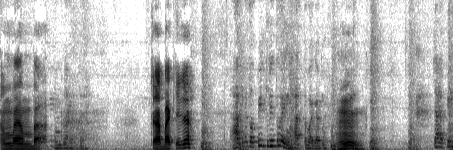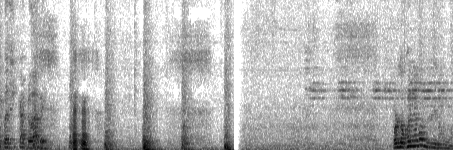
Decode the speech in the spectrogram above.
Amba Amba. ચા બાકી છે? આપણે તો પીટ લીધું હોય ને સાત વાગ્યામાં હમ. ચા પી પછી કાંટો આવે. હમ. પડદો ખોલી નાખો ને રૂમનો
